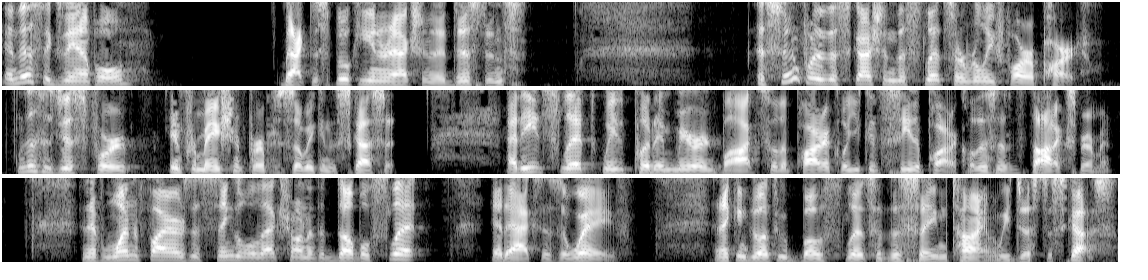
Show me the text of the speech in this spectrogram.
in this example, back to spooky interaction at a distance, assume for the discussion the slits are really far apart. This is just for information purposes so we can discuss it. At each slit, we put a mirrored box so the particle, you can see the particle. This is the thought experiment. And if one fires a single electron at the double slit, it acts as a wave and it can go through both slits at the same time, we just discussed.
